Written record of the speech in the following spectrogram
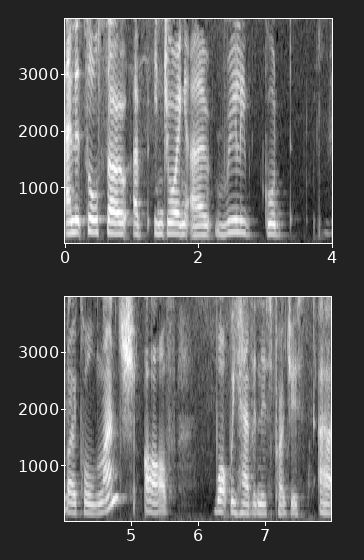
and it's also uh, enjoying a really good local lunch of what we have in this produce, uh,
